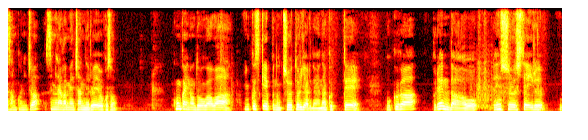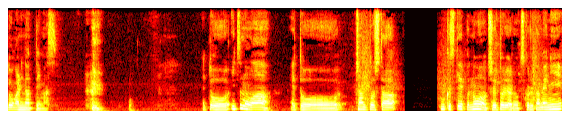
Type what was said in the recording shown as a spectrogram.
さんこんにちは。すみながめチャンネルへようこそ。今回の動画は、 Inkscape のチュートリアルではなくって、僕がブレンダーを練習している動画になっています。えっと、いつもは、えっと、ちゃんとした Inkscape のチュートリアルを作るために、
